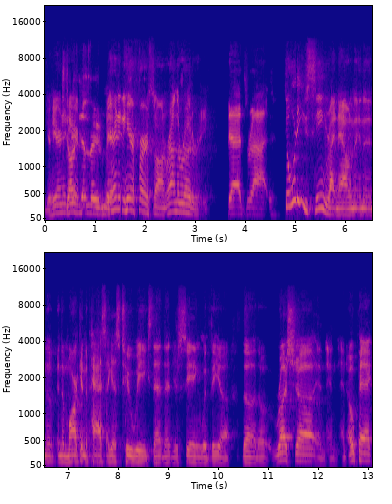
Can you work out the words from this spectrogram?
You're hearing it Starting the movement. You're hearing it here first on around the Rotary. That's right. So, what are you seeing right now in the in the in the, in the market in the past, I guess, two weeks that that you're seeing with the uh, the the Russia and, and and OPEC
